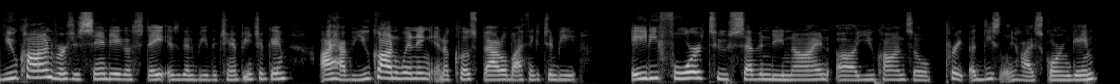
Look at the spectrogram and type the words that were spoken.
UConn versus San Diego State is going to be the championship game. I have UConn winning in a close battle, but I think it's going to be 84 to 79 uh UConn, so pretty a decently high scoring game.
